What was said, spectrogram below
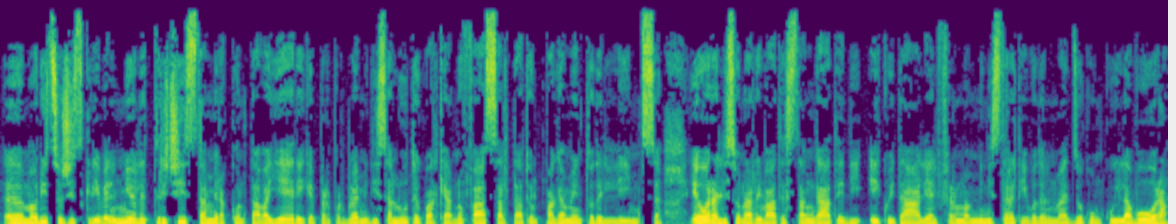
Eh, Maurizio ci scrive, il mio elettricista mi raccontava ieri che per problemi di salute qualche anno fa ha saltato il pagamento dell'Inps e ora gli sono arrivate stangate di Equitalia, il fermo amministrativo del mezzo con cui lavora.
